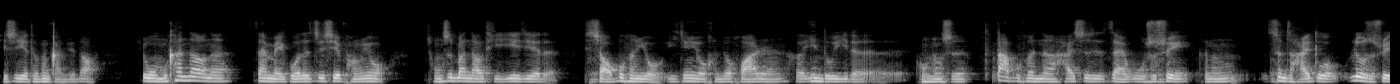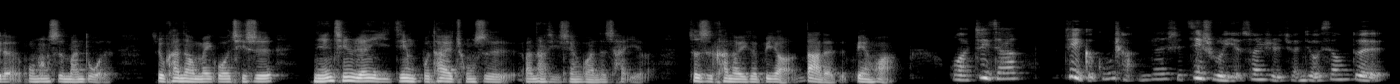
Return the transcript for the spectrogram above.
其实也都能感觉到，就我们看到呢，在美国的这些朋友从事半导体业界的少部分有已经有很多华人和印度裔的工程师，大部分呢还是在五十岁，可能甚至还多六十岁的工程师蛮多的。就看到美国其实年轻人已经不太从事半导体相关的产业了，这是看到一个比较大的变化。哇，这家这个工厂应该是技术也算是全球相对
